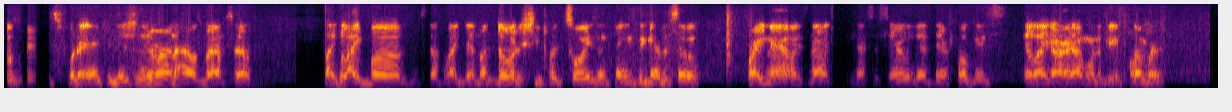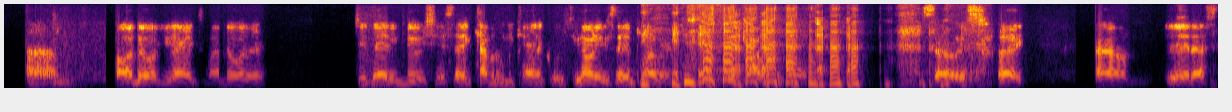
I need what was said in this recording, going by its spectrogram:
for the air conditioning around the house by himself like light bulbs and stuff like that. My daughter, she put toys and things together. So right now, it's not necessarily that they're focused. They're like, all right, I want to be a plumber. Um, although if you ask my daughter, your daddy do, she'll say Capitol Mechanical. She don't even say plumber. so it's like, um, yeah, that's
